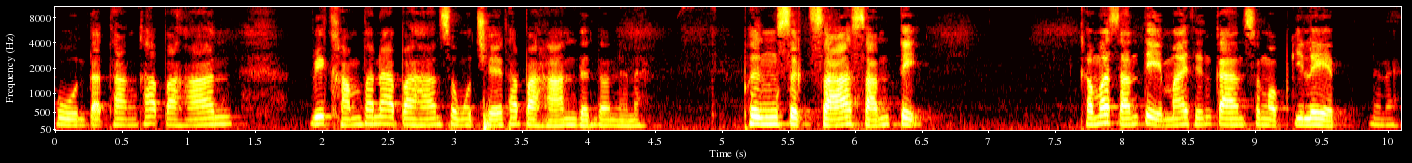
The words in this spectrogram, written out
พูนตะทางคะปหานวิคัมพนาปหานสมุเฉทปหานเป็นต้นเนี่ยนะพึงศึกษาสันติคำว่าสันติหมายถึงการสงบกิเลสเนี่ยนะ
